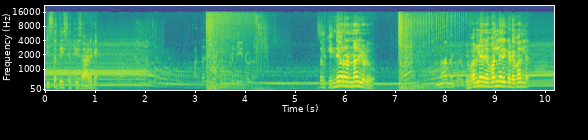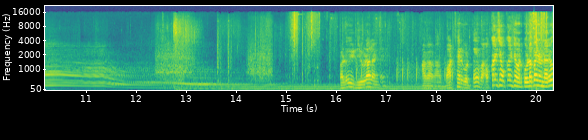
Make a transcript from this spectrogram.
తీసా తీసా తీసా అడిగా అసలు కింద ఎవరు ఉన్నారు చూడు ఎవరు లేరు ఎవరు లేరు ఇక్కడ ఎవరు లేరు ఇటు చూడాలంటే బాట్ ఫైర్ కొడితే ఒక్క నిమిషం ఒక్క నిమిషం కొండపైన ఉన్నారు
